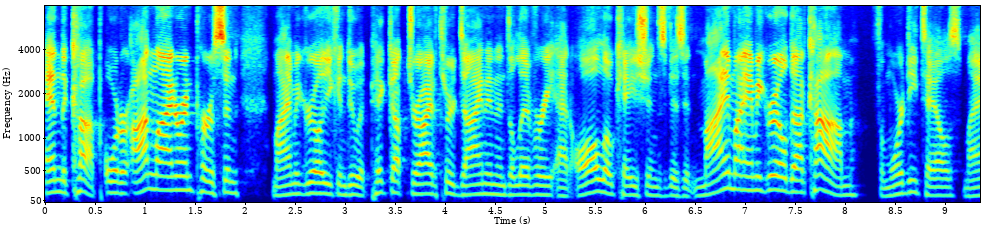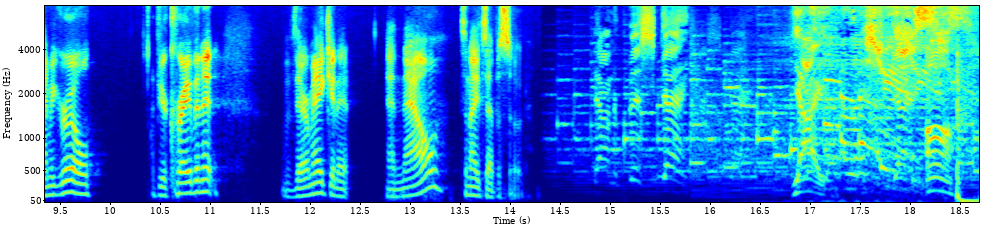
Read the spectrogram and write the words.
and the cup. Order online or in person. Miami Grill, you can do it pickup, drive through, dine in, and delivery at all locations. Visit mymiamigrill.com for more details. Miami Grill, if you're craving it, they're making it. And now, tonight's episode. Down Uh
